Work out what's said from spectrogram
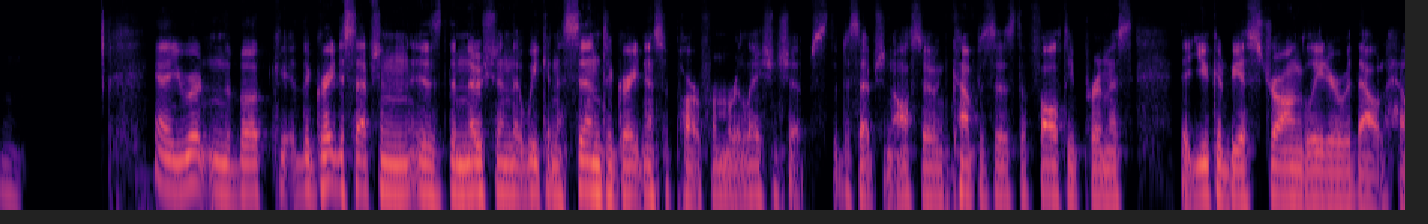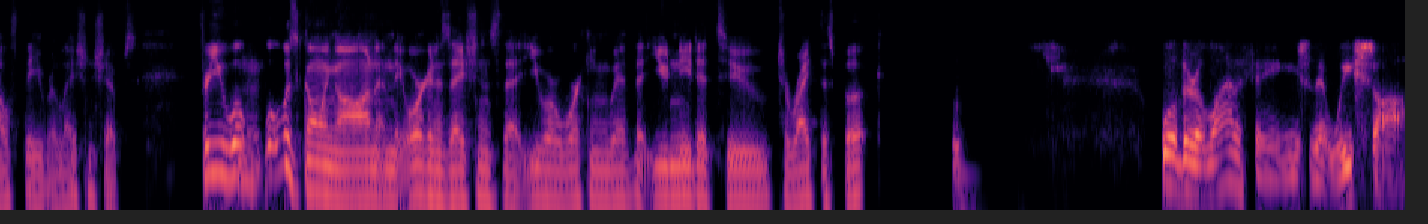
Hmm. Yeah, you wrote in the book The Great Deception is the notion that we can ascend to greatness apart from relationships. The deception also encompasses the faulty premise that you could be a strong leader without healthy relationships for you what, mm-hmm. what was going on in the organizations that you were working with that you needed to to write this book well there are a lot of things that we saw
